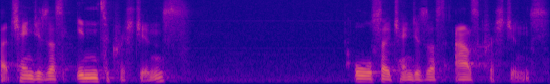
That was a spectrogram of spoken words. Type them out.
that changes us into Christians, also changes us as Christians.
